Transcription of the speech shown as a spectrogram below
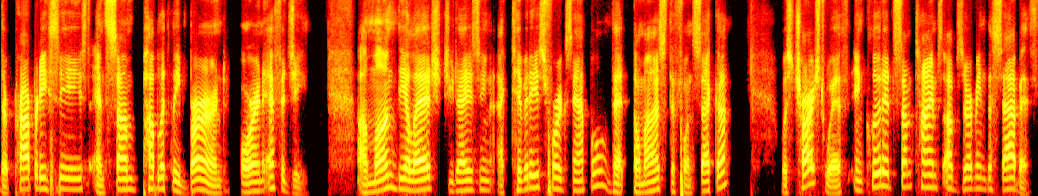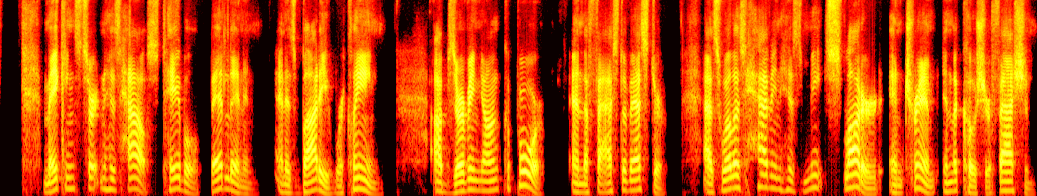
their property seized, and some publicly burned or in effigy. Among the alleged Judaizing activities, for example, that Tomas de Fonseca was charged with included sometimes observing the Sabbath, making certain his house, table, bed linen, and his body were clean, observing Yom Kippur and the fast of Esther, as well as having his meat slaughtered and trimmed in the kosher fashion.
